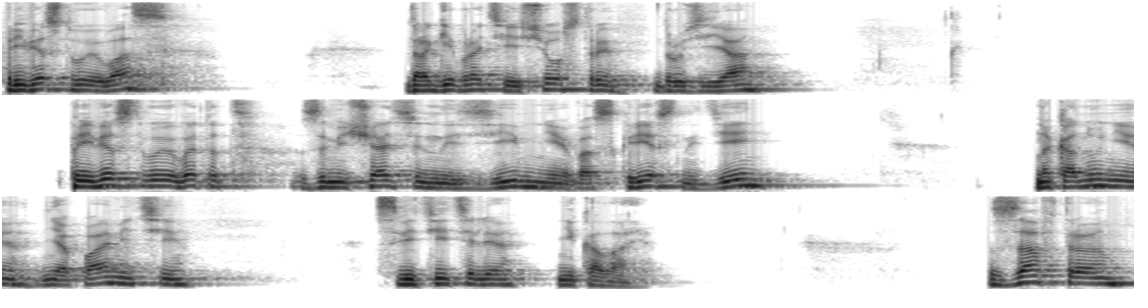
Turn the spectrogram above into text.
Приветствую вас, дорогие братья и сестры, друзья. Приветствую в этот замечательный зимний воскресный день, накануне Дня памяти святителя Николая. Завтра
